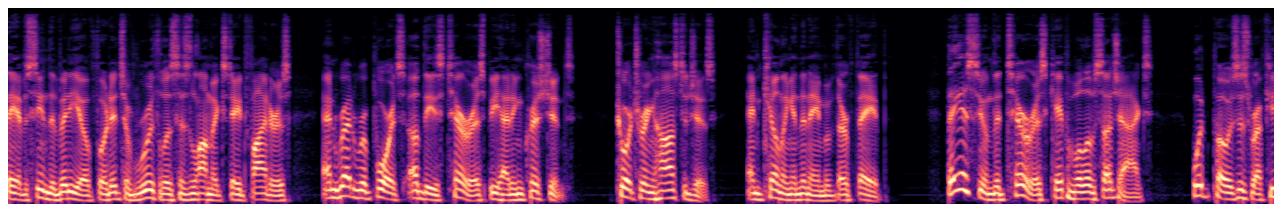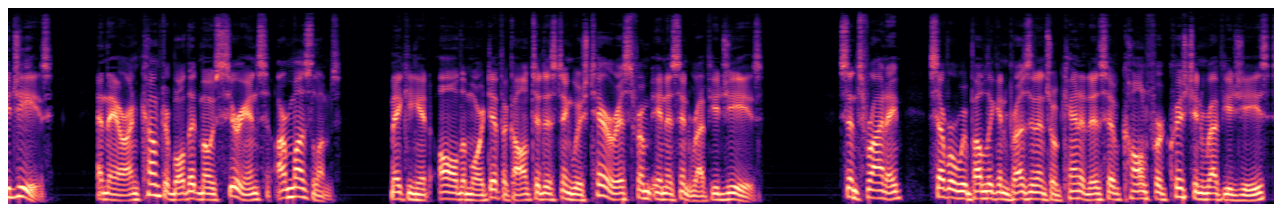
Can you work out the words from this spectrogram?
They have seen the video footage of ruthless Islamic State fighters and read reports of these terrorists beheading Christians, torturing hostages, and killing in the name of their faith. They assume that terrorists capable of such acts would pose as refugees and they are uncomfortable that most Syrians are Muslims, making it all the more difficult to distinguish terrorists from innocent refugees. Since Friday, several Republican presidential candidates have called for Christian refugees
